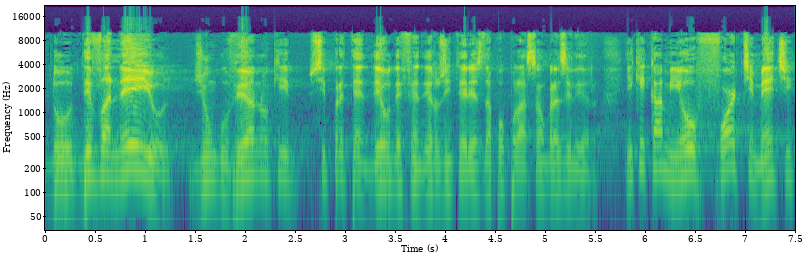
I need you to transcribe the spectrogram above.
do devaneio de um governo que se pretendeu defender os interesses da população brasileira e que caminhou fortemente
